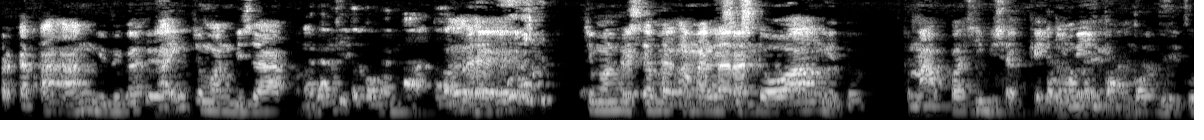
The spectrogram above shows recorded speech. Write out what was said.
perkataan gitu kan. Iya. aing cuman bisa kan kita komentator. Eh, cuman bisa menganalisis doang. gitu. Kenapa sih bisa kayak gini? gitu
